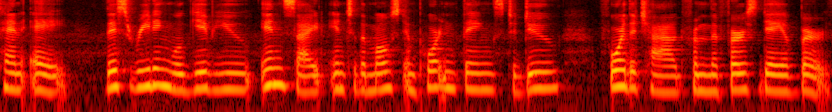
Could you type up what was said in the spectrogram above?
10a. This reading will give you insight into the most important things to do for the child from the first day of birth.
